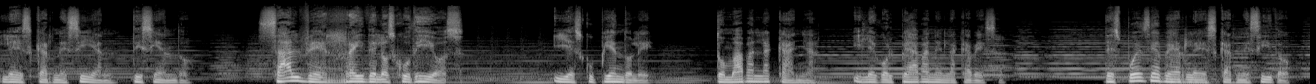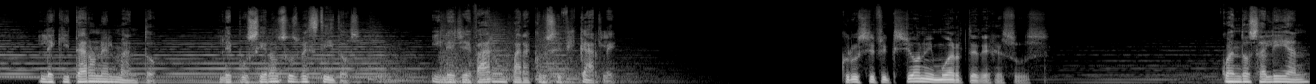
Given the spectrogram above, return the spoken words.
le escarnecían, diciendo, Salve, rey de los judíos y escupiéndole, tomaban la caña y le golpeaban en la cabeza. Después de haberle escarnecido, le quitaron el manto, le pusieron sus vestidos y le llevaron para crucificarle. Crucifixión y muerte de Jesús. Cuando salían,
